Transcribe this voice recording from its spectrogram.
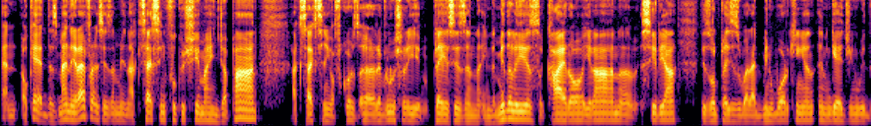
And okay, there's many references. I mean, accessing Fukushima in Japan, accessing, of course, uh, revolutionary places in, in the Middle East, Cairo, Iran, uh, Syria. These are all places where I've been working and engaging with,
